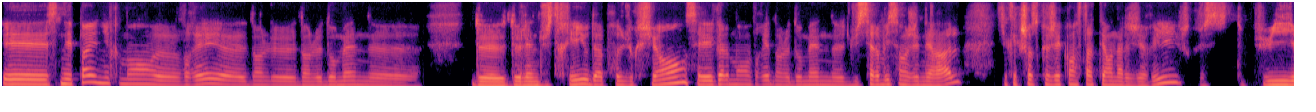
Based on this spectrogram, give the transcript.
Et ce n'est pas uniquement euh, vrai euh, dans, le, dans le domaine euh, de, de l'industrie ou de la production, c'est également vrai dans le domaine du service en général. C'est quelque chose que j'ai constaté en Algérie depuis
